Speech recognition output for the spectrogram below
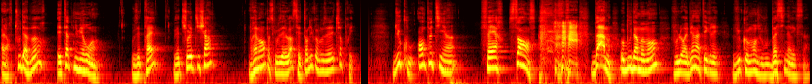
Alors tout d'abord, étape numéro 1. Vous êtes prêts? Vous êtes chaud les petits chats? Vraiment Parce que vous allez voir, c'est tendu comme vous allez être surpris. Du coup, en petit 1, faire sens. Bam Au bout d'un moment, vous l'aurez bien intégré, vu comment je vous bassine avec ça.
